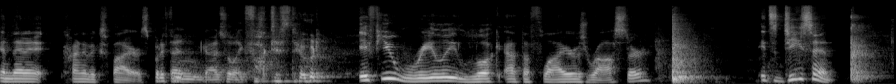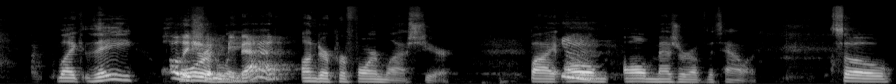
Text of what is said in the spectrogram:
And then it kind of expires. But if then you, guys are like, fuck this dude. If you really look at the Flyers roster, it's decent. Like they Oh, they shouldn't be bad. Underperformed last year by yeah. all all measure of the talent. So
